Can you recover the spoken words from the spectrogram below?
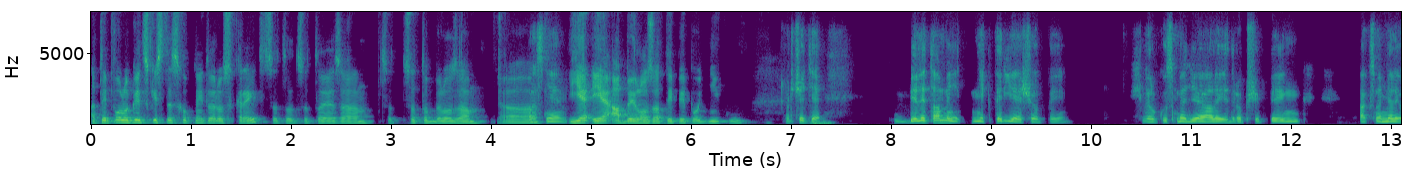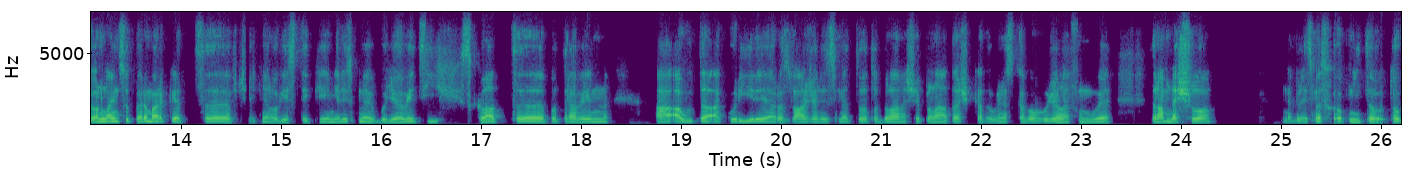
A typologicky jste schopni to rozkryt? Co to, co to je za, co, co to bylo za, uh, vlastně, je, je a bylo za typy podniků? Určitě. Byly tam některé e-shopy. Chvilku jsme dělali i dropshipping, pak jsme měli online supermarket, eh, včetně logistiky, měli jsme v Budějovicích sklad eh, potravin a auta a kurýry a rozváželi jsme to, to byla naše plná taška, to už dneska bohužel nefunguje, to nám nešlo, nebyli jsme schopni to, to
